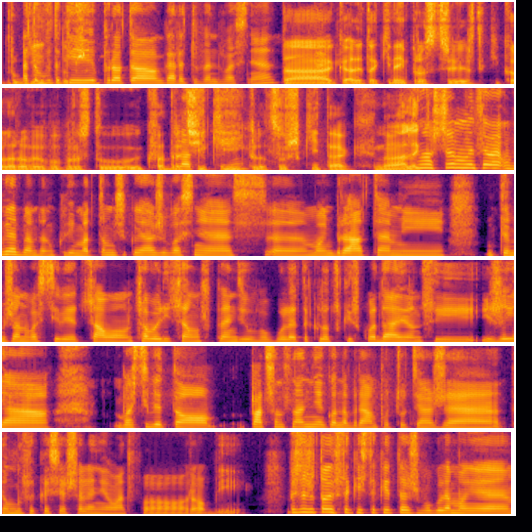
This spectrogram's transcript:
Drugi? A to był taki proto GarageBand właśnie? Tak, tak, ale taki najprostszy, wiesz, taki kolorowy po prostu kwadraciki, klocuszki, tak. No, ale... no szczerze mówiąc, ja uwielbiam ten klimat. To mi się kojarzy właśnie z e, moim bratem i, i, tym, że on właściwie całą, całe liceum spędził w ogóle te klocki składając i, i że ja właściwie to patrząc na niego nabrałam poczucia, że tę muzykę się szalenie łatwo robi. Myślę, że to jest jakieś takie też w ogóle moje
